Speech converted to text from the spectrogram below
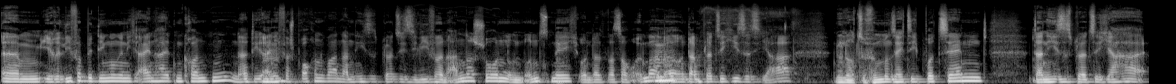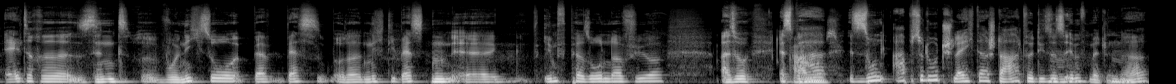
ähm, ihre Lieferbedingungen nicht einhalten konnten, ne, die Mhm. eigentlich versprochen waren. Dann hieß es plötzlich, sie liefern andere schon und uns nicht und das, was auch immer. Mhm. Ne? Und dann plötzlich hieß es ja, nur noch zu 65 Prozent. Dann hieß es plötzlich, ja, Ältere sind äh, wohl nicht so be best oder nicht die Mhm. besten äh, Impfpersonen dafür. Also es war Armes. es ist so ein absolut schlechter Start für dieses Impfmittel. Ne?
